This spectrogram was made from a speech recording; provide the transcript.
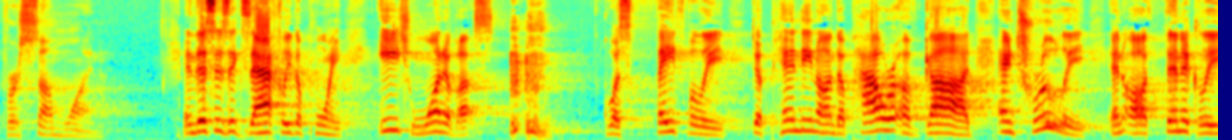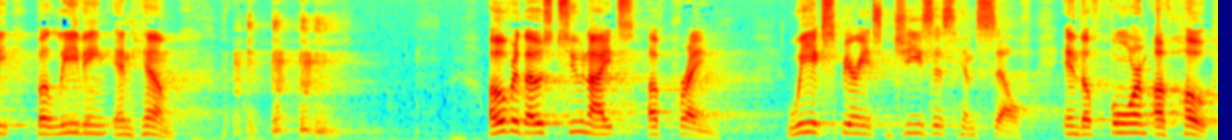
for someone. And this is exactly the point. Each one of us was faithfully depending on the power of God and truly and authentically believing in Him. Over those two nights of praying, we experienced Jesus Himself in the form of hope.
